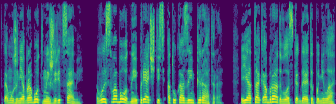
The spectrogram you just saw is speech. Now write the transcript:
к тому же не обработанные жрецами. Вы свободны и прячетесь от указа императора. Я так обрадовалась, когда это поняла.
